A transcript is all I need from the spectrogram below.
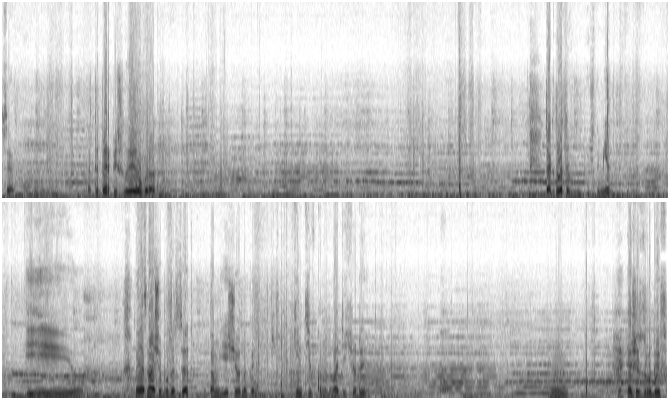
Все. А тепер пішли обратно. Так, давайте випучнемо мір. І... Ну, я знаю, що буде сет. Там є ще одна кін... кінцівка. Ну давайте сюди. М, Я щось зробив.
